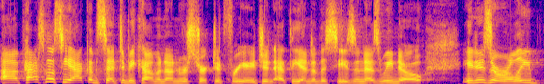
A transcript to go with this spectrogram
Uh, Pascal Siakam set to become an unrestricted free agent at the end of the season. As we know, it is early,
